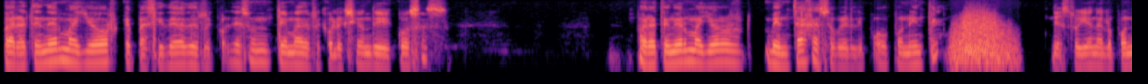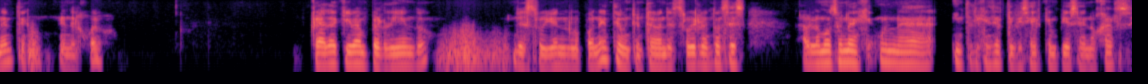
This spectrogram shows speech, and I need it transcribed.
para tener mayor capacidad de es un tema de recolección de cosas, para tener mayor ventaja sobre el oponente, destruían al oponente en el juego. Cada que iban perdiendo, destruían al oponente o intentaban destruirlo. Entonces, hablamos de una, una inteligencia artificial que empieza a enojarse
